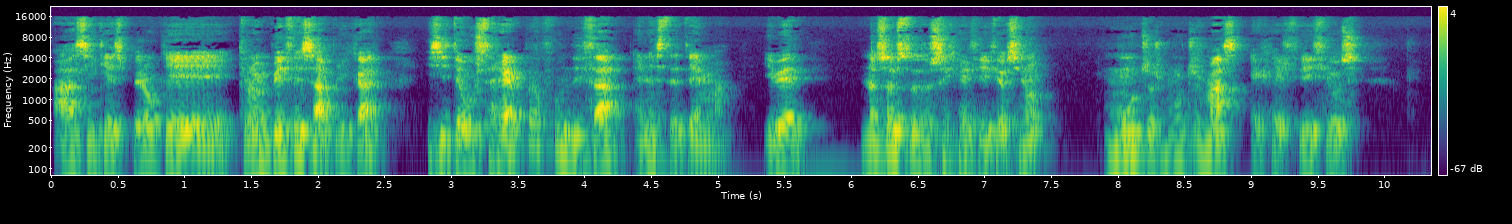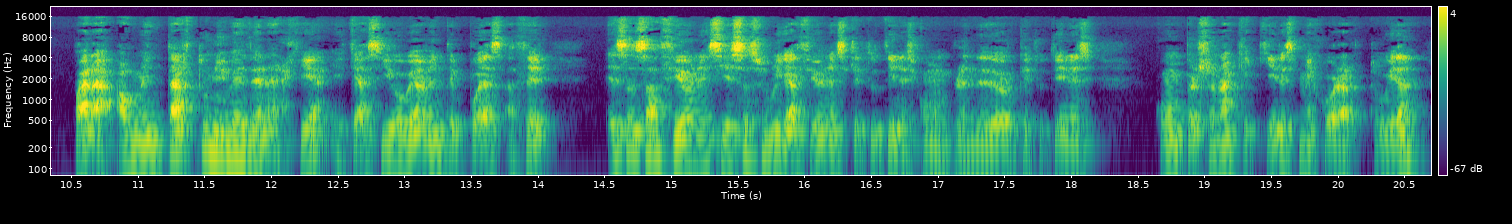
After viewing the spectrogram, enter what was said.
Así que espero que, que, lo empieces a aplicar. Y si te gustaría profundizar en este tema y ver no solo estos dos ejercicios, sino muchos, muchos más ejercicios para aumentar tu nivel de energía y que así obviamente puedas hacer esas acciones y esas obligaciones que tú tienes como emprendedor, que tú tienes como persona que quieres mejorar tu vida,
